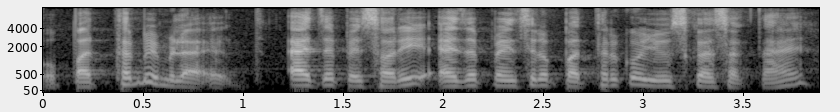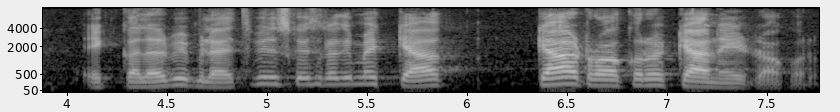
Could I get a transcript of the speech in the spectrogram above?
वो पत्थर भी मिला है as a sorry as a pencil पत्थर को यूज़ कर सकता है, एक कलर भी मिला है तो फिर उसको ऐसा लगे मैं क्या क्या ड्रॉ करूँ और क्या नहीं ड्रॉ करूँ।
